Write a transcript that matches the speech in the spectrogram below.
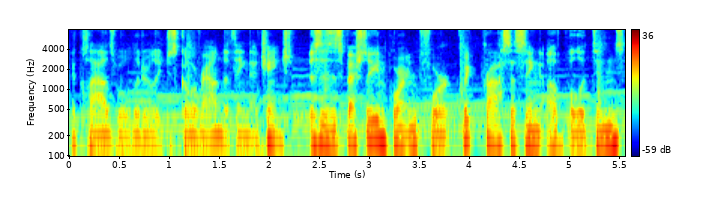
The clouds will literally just go around the thing that changed. This is especially important for quick processing of bulletins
